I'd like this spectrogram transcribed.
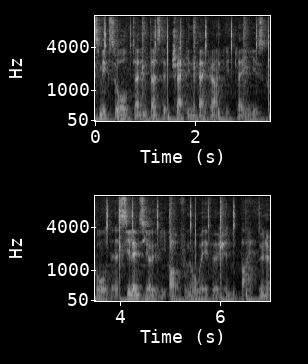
Resident Mix, all done and dusted. Track in the background playing is called uh, Silencio, the of Norway version by Uno.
